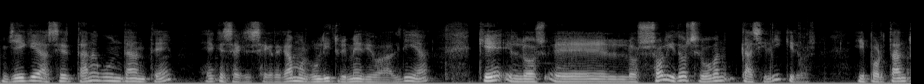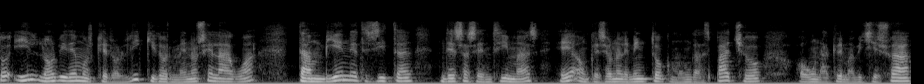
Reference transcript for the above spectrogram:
llegue a ser tan abundante eh, que segregamos un litro y medio al día, que los, eh, los sólidos se vuelvan casi líquidos y por tanto, y no olvidemos que los líquidos menos el agua también necesitan de esas enzimas, ¿eh? aunque sea un elemento como un gazpacho o una crema bichessoa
